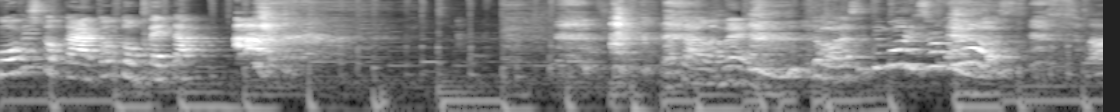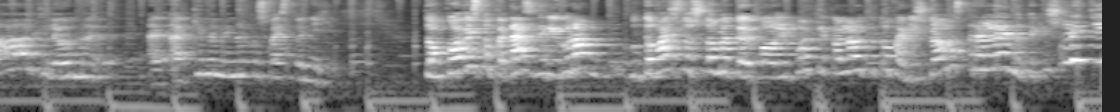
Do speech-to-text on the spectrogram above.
κόβεις το κάτω, το πέτα. Κατάλαβες. Τώρα σε τιμώρησε ο Θεός. Αχ, λέω, ναι, α- αρκεί να μην έχω σπάσει τον νύχι. Το κόβεις, το πετάς γρήγορα, που το βάζεις στο στόμα το υπόλοιπο και καλά ότι το φαγείς. Και όμως τρελαίνεται και σου λέει τι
